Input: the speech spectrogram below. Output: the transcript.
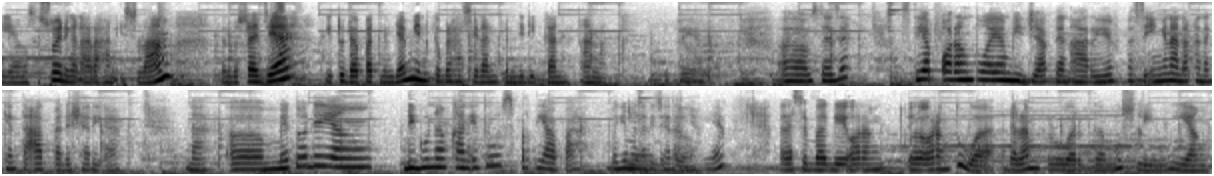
yang sesuai dengan arahan Islam, tentu saja itu dapat menjamin keberhasilan pendidikan anak. Gitu. Eh, Ustazah, setiap orang tua yang bijak dan arif pasti ingin anak-anaknya taat pada syariah. Nah, eh, metode yang digunakan itu seperti apa? Bagaimana Iya, caranya? betul, ya. Eh, sebagai orang eh, orang tua dalam keluarga muslim yang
